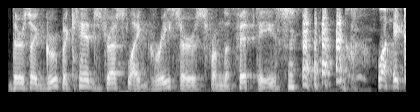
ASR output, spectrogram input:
There's a group of kids dressed like greasers from the 50s. like,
